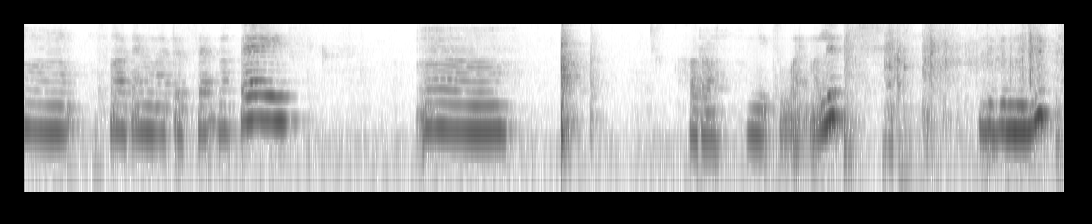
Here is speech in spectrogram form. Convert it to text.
Mm, so I think I'm about to set my face. Mm. Hold on, I need to wipe my lips. Look at my lips.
